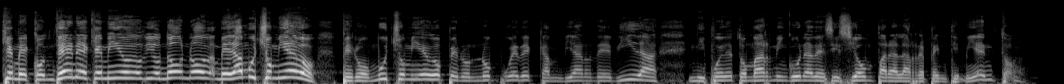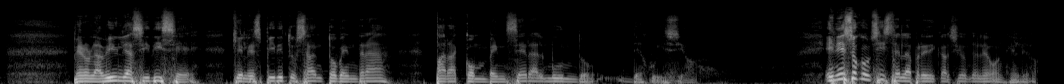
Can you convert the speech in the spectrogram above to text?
que me condene, qué miedo Dios, no, no, me da mucho miedo, pero mucho miedo, pero no puede cambiar de vida ni puede tomar ninguna decisión para el arrepentimiento. Pero la Biblia sí dice que el Espíritu Santo vendrá para convencer al mundo de juicio. En eso consiste la predicación del Evangelio.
